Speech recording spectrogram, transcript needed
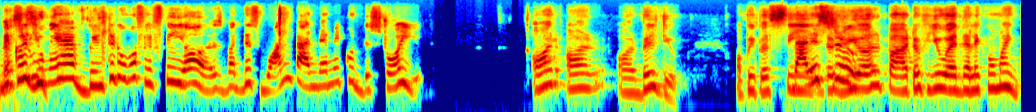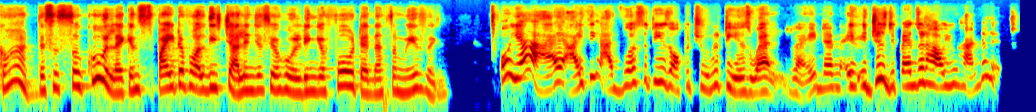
because you may have built it over 50 years but this one pandemic could destroy you. Or or or build you. Or people see the true. real part of you and they're like oh my god this is so cool. Like in spite of all these challenges you're holding your fort and that's amazing. Oh yeah i, I think adversity is opportunity as well right? And it, it just depends on how you handle it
